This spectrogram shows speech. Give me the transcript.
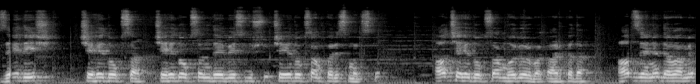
Z değiş. ÇH 90. ÇH 90'ın DB'si düştü. ÇH 90 Paris Maris'ti. Al ÇH 90 varıyor bak arkada. Al Z'ne devam et.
